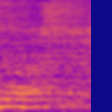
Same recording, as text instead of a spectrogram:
Just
